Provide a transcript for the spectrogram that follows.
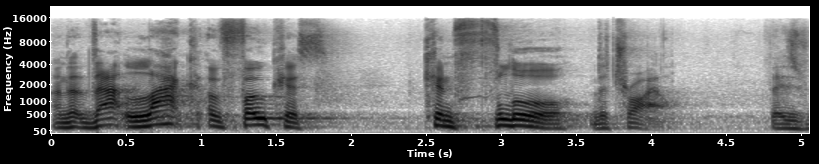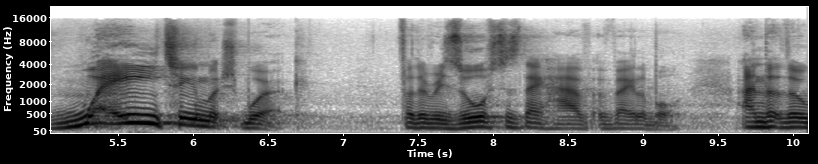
And that that lack of focus can floor the trial. There's way too much work for the resources they have available. And that the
